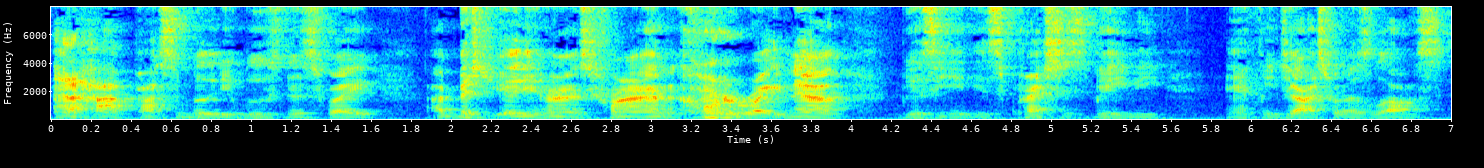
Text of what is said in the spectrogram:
had a high possibility of losing this fight. I bet you Eddie Hearn is crying in the corner right now because he, his precious baby, Anthony Joshua, has lost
